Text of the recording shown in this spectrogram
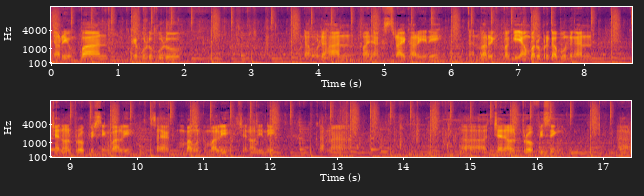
nyari umpan pakai bulu-bulu. Mudah-mudahan banyak strike hari ini. Dan bagi yang baru bergabung dengan channel Bro Fishing Bali saya membangun kembali channel ini karena uh, channel Bro Fishing uh,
